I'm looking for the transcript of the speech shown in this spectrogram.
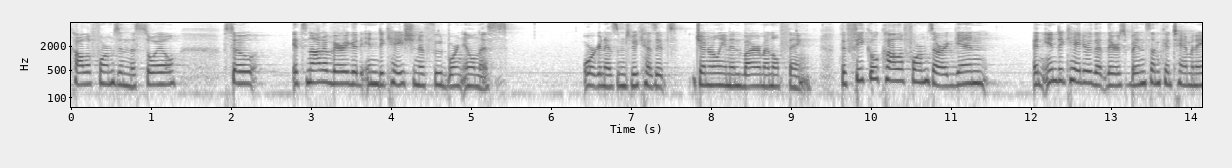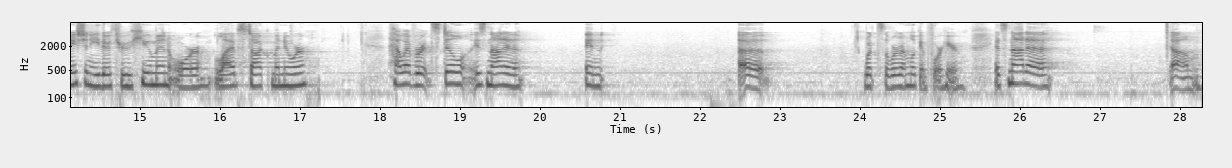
coliforms in the soil. So, it's not a very good indication of foodborne illness organisms because it's generally an environmental thing. The fecal coliforms are again an indicator that there's been some contamination either through human or livestock manure. However, it still is not in, in a, what's the word I'm looking for here? It's not a um,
